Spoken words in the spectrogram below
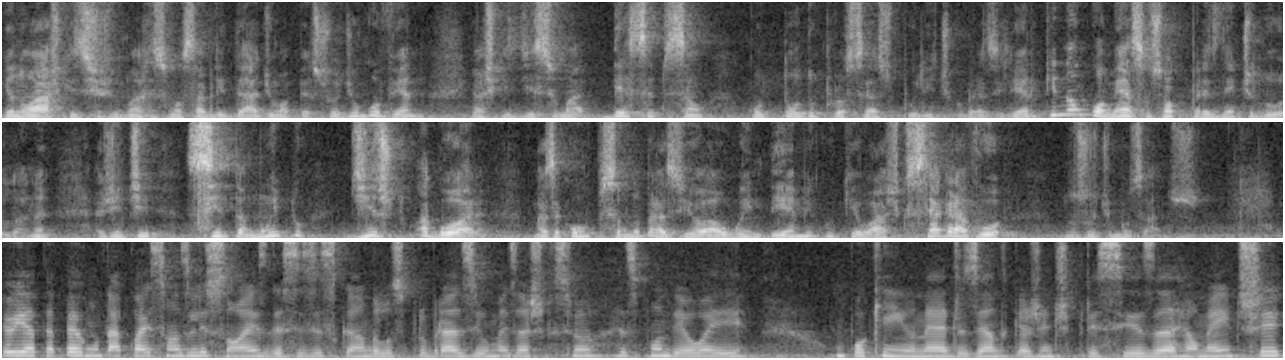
eu não acho que existe uma responsabilidade de uma pessoa, de um governo, eu acho que existe uma decepção com todo o processo político brasileiro, que não começa só com o presidente Lula. Né? A gente cita muito disto agora, mas a corrupção no Brasil é algo endêmico que eu acho que se agravou nos últimos anos. Eu ia até perguntar quais são as lições desses escândalos para o Brasil, mas acho que o senhor respondeu aí um pouquinho, né, dizendo que a gente precisa realmente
